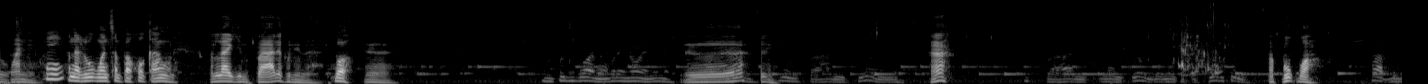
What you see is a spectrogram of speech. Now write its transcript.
ลูกมันนี่เอ้ยอันนั้นลูกมันสัมปะขอกังน่ะมันไล่กินปลาได้พวกนี้น่ะบ่เออมันพึ่งบ้านมันไม่ได้น้อยนี่นะเออปลาดิเชื่อเลยฮะปลาดินั่นเชื่อเดี๋ยวมันจะเชื่อขึ้นปลาปุกบ่ภาพดี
